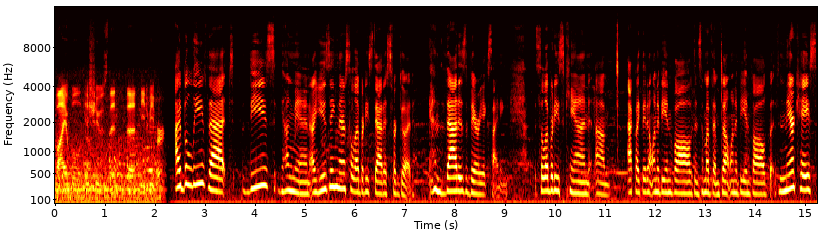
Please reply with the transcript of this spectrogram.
viable issues that, that need to be heard. I believe that these young men are using their celebrity status for good, and that is very exciting. Celebrities can um, act like they don't want to be involved, and some of them don't want to be involved. But in their case,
